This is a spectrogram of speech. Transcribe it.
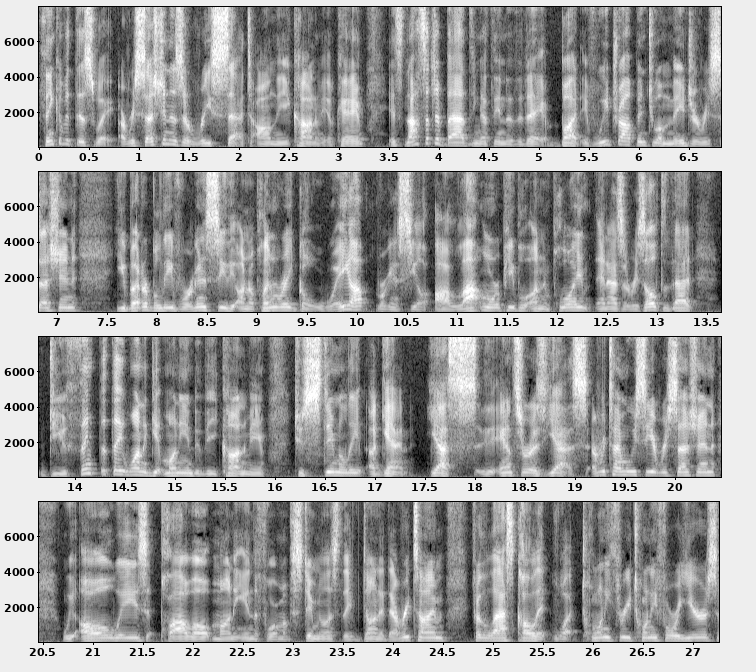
think of it this way a recession is a reset on the economy, okay? It's not such a bad thing at the end of the day, but if we drop into a major recession, you better believe we're going to see the unemployment rate go way up. We're going to see a lot more people unemployed. And as a result of that, do you think that they want to get money into the economy to stimulate again? Yes, the answer is yes. Every time we see a recession, we always plow out money in the form of stimulus. They've done it every time for the last, call it, what, 23, 24 years?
